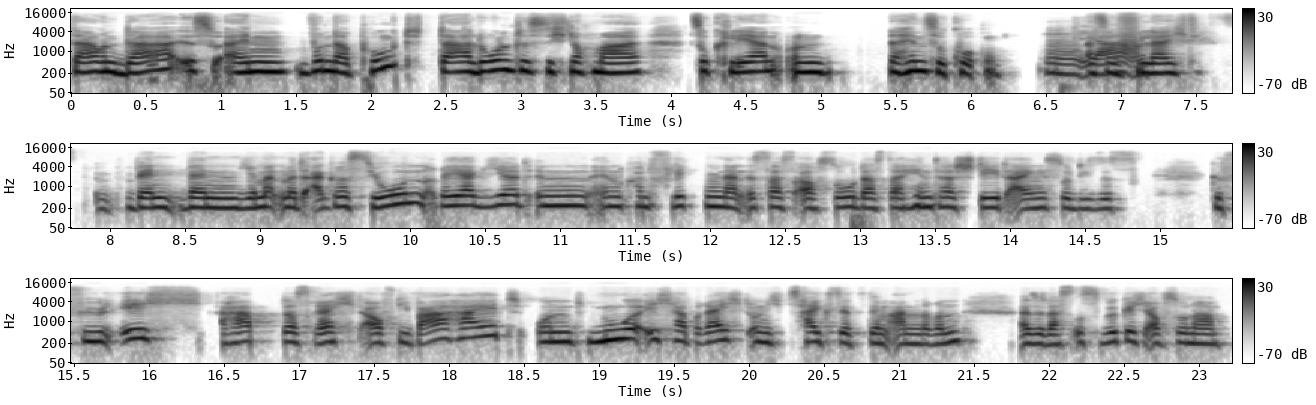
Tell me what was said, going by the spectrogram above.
da und da ist ein Wunderpunkt, da lohnt es sich nochmal zu klären und dahin zu gucken. Hm, also ja, vielleicht wenn, wenn jemand mit Aggression reagiert in, in Konflikten, dann ist das auch so, dass dahinter steht eigentlich so dieses Gefühl, ich habe das Recht auf die Wahrheit und nur ich habe Recht und ich zeige es jetzt dem anderen. Also das ist wirklich auf so einer,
